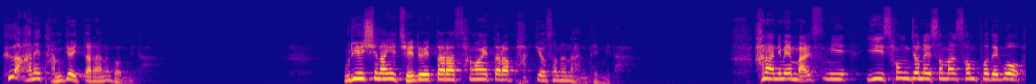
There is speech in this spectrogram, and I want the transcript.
그 안에 담겨 있다는 겁니다. 우리의 신앙이 제도에 따라 상황에 따라 바뀌어서는 안 됩니다. 하나님의 말씀이 이 성전에서만 선포되고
